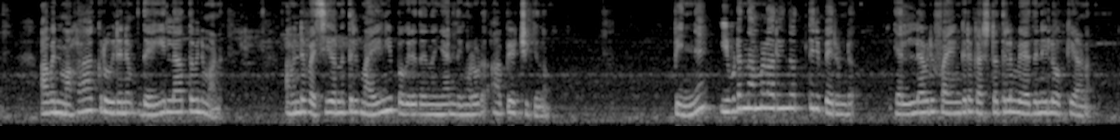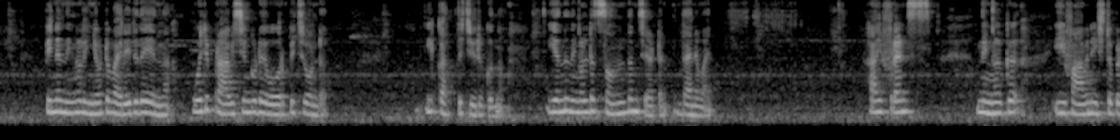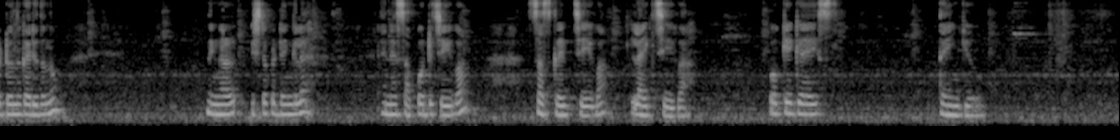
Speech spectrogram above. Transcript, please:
അവൻ മഹാക്രൂരനും ദയില്ലാത്തവനുമാണ് അവന്റെ വശീകരണത്തിൽ മയങ്ങിപ്പോകരുതെന്ന് ഞാൻ നിങ്ങളോട് അപേക്ഷിക്കുന്നു. പിന്നെ ഇവിടെ നമ്മൾ അറിയുന്ന ഒത്തിരി പേരുണ്ട്. എല്ലാവരും ഭയങ്കര കഷ്ടത്തിലും വേദനയിലും ഒക്കെയാണ്. പിന്നെ നിങ്ങൾ ഇങ്ങോട്ട് വരരുതേ എന്ന് ഒരു പ്രാവശ്യം കൂടി ഓർപ്പിച്ചുകൊണ്ട് ഈ കത്ത് ചുരുക്കുന്നു. എന്ന് നിങ്ങളുടെ സ്വന്തം ചേട്ടൻ ധനവാൻ. ഹായ് ഫ്രണ്ട്സ് നിങ്ങൾക്ക് ഈ ഭാവന ഇഷ്ടപ്പെട്ടു എന്ന് കരുതുന്നു. നിങ്ങൾ ഇഷ്ടപ്പെട്ടെങ്കിൽ എന്നെ സപ്പോർട്ട് ചെയ്യുക സബ്സ്ക്രൈബ് ചെയ്യുക ലൈക്ക് ചെയ്യുക. Okay guys thank you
